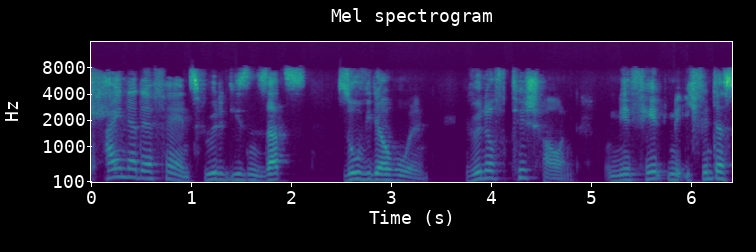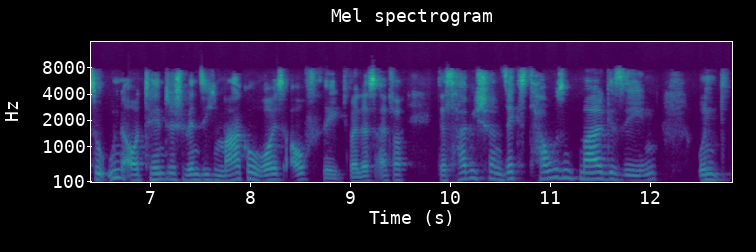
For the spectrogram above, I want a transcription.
keiner der Fans würde diesen Satz so wiederholen, würden auf den Tisch hauen. Und mir fehlt mir, ich finde das so unauthentisch, wenn sich Marco Reus aufregt, weil das einfach, das habe ich schon 6000 Mal gesehen und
